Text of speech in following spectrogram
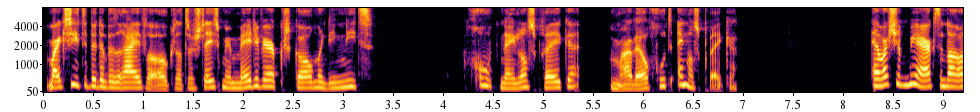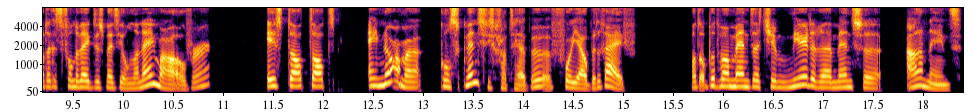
Maar ik zie het binnen bedrijven ook. Dat er steeds meer medewerkers komen die niet goed Nederlands spreken. Maar wel goed Engels spreken. En wat je merkt, en daar had ik het van de week dus met die ondernemer over. Is dat dat enorme consequenties gaat hebben voor jouw bedrijf. Want op het moment dat je meerdere mensen aanneemt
